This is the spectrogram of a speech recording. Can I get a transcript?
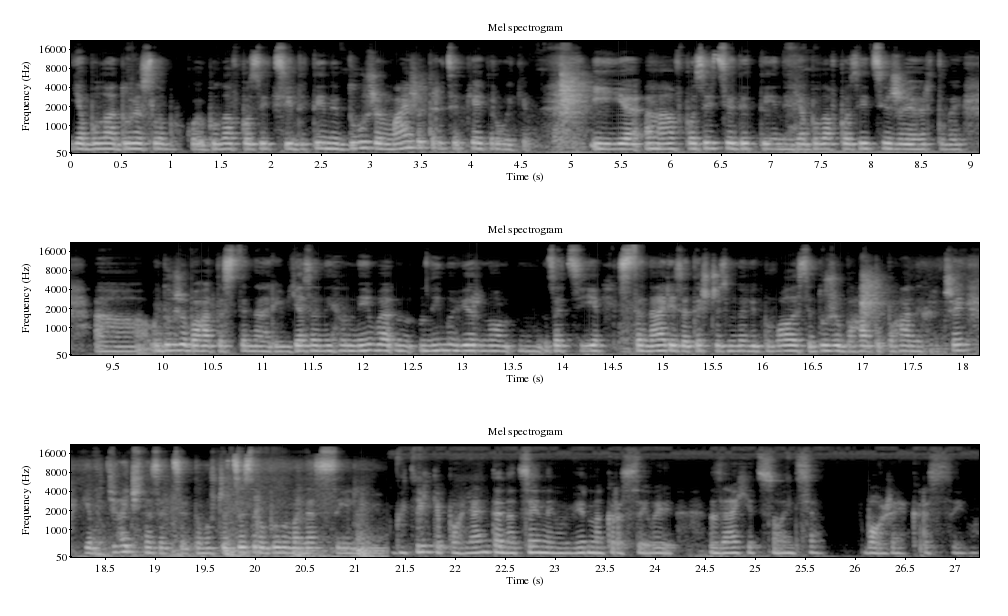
Я була дуже слабкою, була в позиції дитини дуже майже 35 років. І е, в позиції дитини я була в позиції жертви. А, дуже багато сценаріїв. Я за них неймовірно за ці сценарії, за те, що зі мною відбувалося, дуже багато поганих речей. Я вдячна за це, тому що це зробило мене сильною. Ви тільки погляньте на цей неймовірно красивий захід сонця. Боже, як красиво.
